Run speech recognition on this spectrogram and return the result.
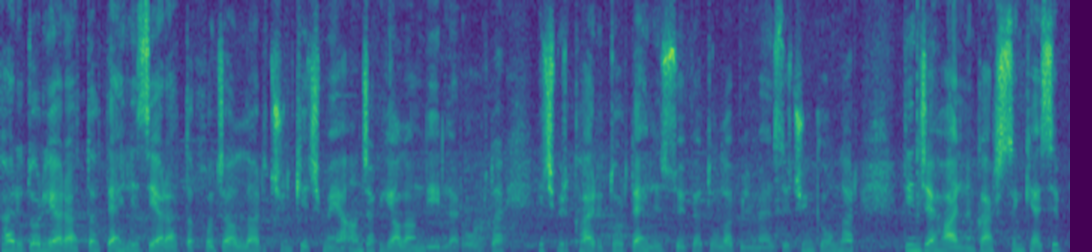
koridor yaratdıq, dəhliz yaratdıq Xocalılar üçün keçməyə, ancaq yalan deyirlər. Orada heç bir koridor, dəhliz söhbəti ola bilməzdi. Çünki onlar dinc əhalinin qarşısını kəsib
